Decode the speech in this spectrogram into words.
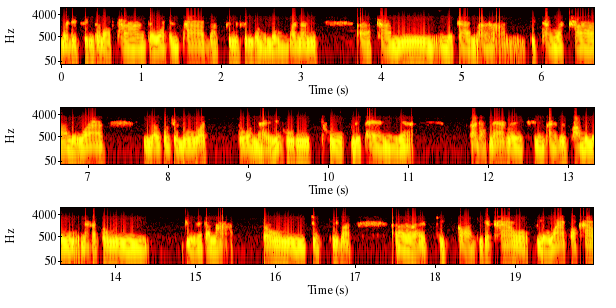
ไม่ได้ขึ้นตลอดทาง แต่ว่าเป็นภาพแบบขึ้นขึ้นลงลงเพราะนั้นทามมิ่งหรือการอ่านทิศทางราคาหรือว่า เราควรจะรู้ว่าตรตัวไหนหุ้นถูกหรือแพงอย่างเงี้ยอันดับแรกเลยสิ่งสำคัญคือความรู้นะครับ ต้องมีอยู่ในตลาด ต้องมีจุดที่ว่า เอ่อคิดก่อนที่จะเข้าหรือว่าพอเข้า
